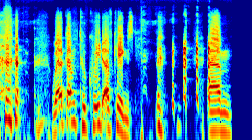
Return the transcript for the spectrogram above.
Welcome to Queen of Kings. um,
